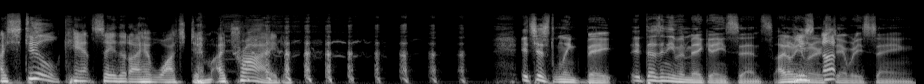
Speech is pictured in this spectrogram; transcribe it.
I still can't say that I have watched him. I tried. It's just link bait. It doesn't even make any sense. I don't He's even not- understand what he's saying.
